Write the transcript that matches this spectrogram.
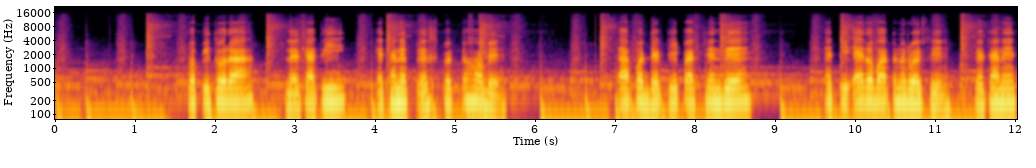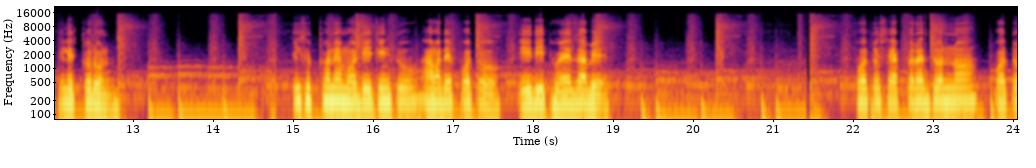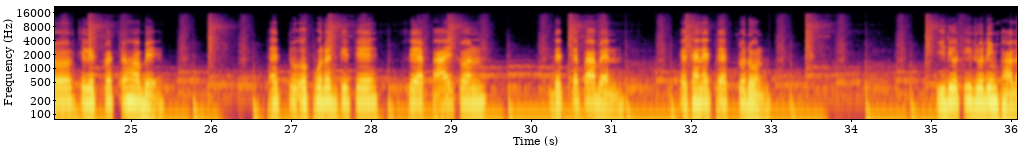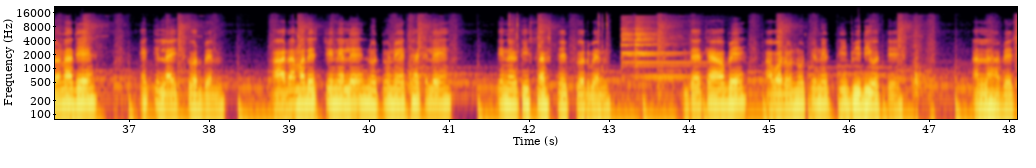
কপি করা লেখাটি এখানে পেস্ট করতে হবে। তারপর দেখতেই পাচ্ছেন যে একটি অ্যারো বাটন রয়েছে। সেখানে ক্লিক করুন। কিছুক্ষণের মধ্যেই কিন্তু আমাদের ফটো এডিট হয়ে যাবে। ফটো সেভ করার জন্য ফটো ক্লিক করতে হবে। একটু উপরের দিকে সেভ আইকন দেখতে পাবেন। সেখানে ট্যাপ করুন। ভিডিওটি যদি ভালো লাগে, একটি লাইক করবেন। আর আমাদের চ্যানেলে নতুন হয়ে থাকলে চ্যানেলটি সাবস্ক্রাইব করবেন। দেখা হবে আবারও নতুন একটি ভিডিওতে। আল্লাহ হাফেজ।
